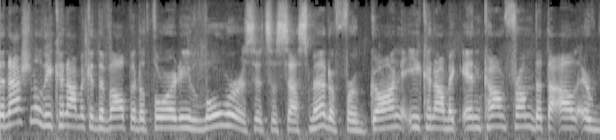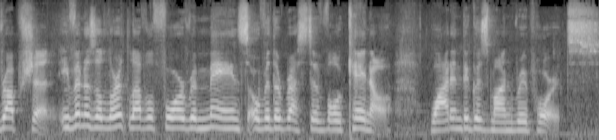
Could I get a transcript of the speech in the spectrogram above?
The National Economic and Development Authority lowers its assessment of foregone economic income from the Taal eruption, even as alert level 4 remains over the restive volcano. Warren de Guzman reports.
